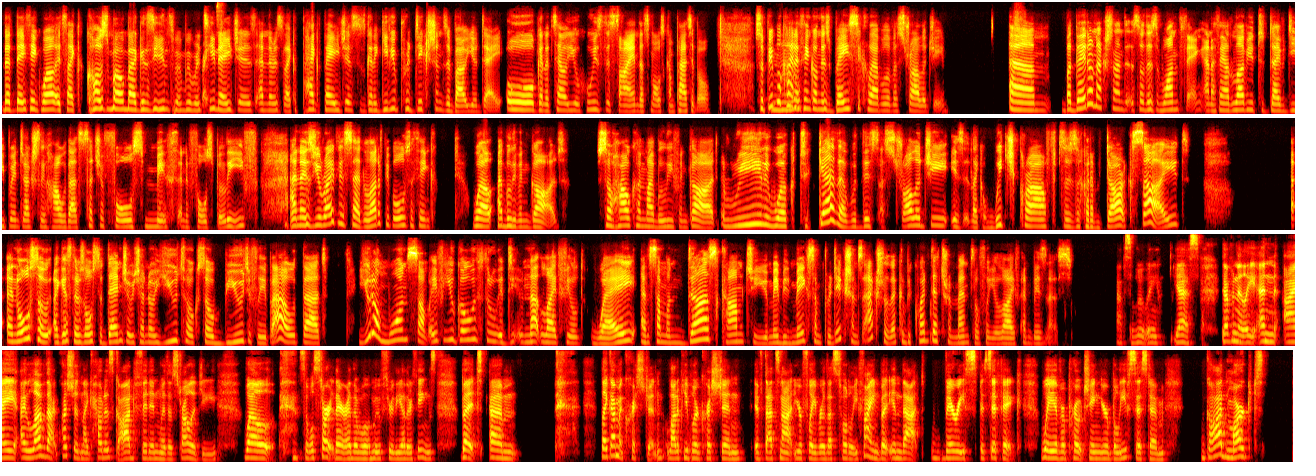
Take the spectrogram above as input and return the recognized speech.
that they think, well, it's like Cosmo magazines when we were right. teenagers, and there's like a peg pages who's going to give you predictions about your day or going to tell you who is the sign that's most compatible. So people mm-hmm. kind of think on this basic level of astrology um but they don't actually so there's one thing and i think i'd love you to dive deeper into actually how that's such a false myth and a false belief. And as you rightly said a lot of people also think well i believe in god. So how can my belief in god really work together with this astrology? Is it like a witchcraft? Is a kind of dark side? And also i guess there's also danger which i know you talk so beautifully about that you don't want some if you go through a not light filled way and someone does come to you maybe make some predictions actually that could be quite detrimental for your life and business. Absolutely. Yes definitely. And i i love that question like how does god fit in with astrology? Well so we'll start there and then we'll move through the other things. But um like I'm a Christian. A lot of people are Christian. If that's not your flavor, that's totally fine. But in that very specific way of approaching your belief system, God marked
